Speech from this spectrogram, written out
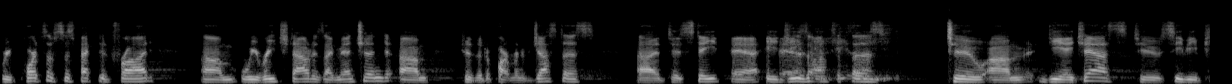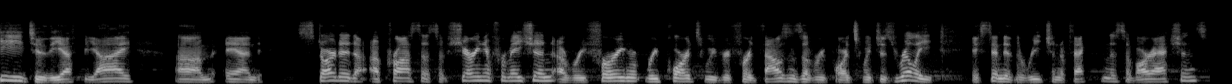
reports of suspected fraud, um, we reached out, as I mentioned, um, to the Department of Justice, uh, to state uh, AG's offices, to um, DHS, to CBP, to the FBI, um, and started a process of sharing information, of referring reports. We've referred thousands of reports, which has really extended the reach and effectiveness of our actions.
